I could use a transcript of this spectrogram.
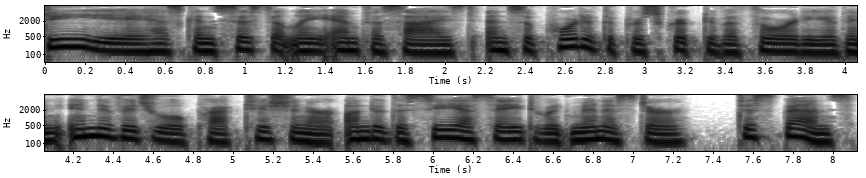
DEA has consistently emphasized and supported the prescriptive authority of an individual practitioner under the CSA to administer, dispense,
